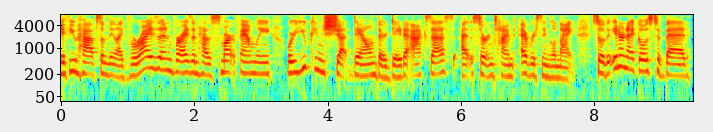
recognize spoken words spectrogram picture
if you have something like Verizon, Verizon has Smart Family where you can shut down their data access at a certain time every single night. So the internet goes to bed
